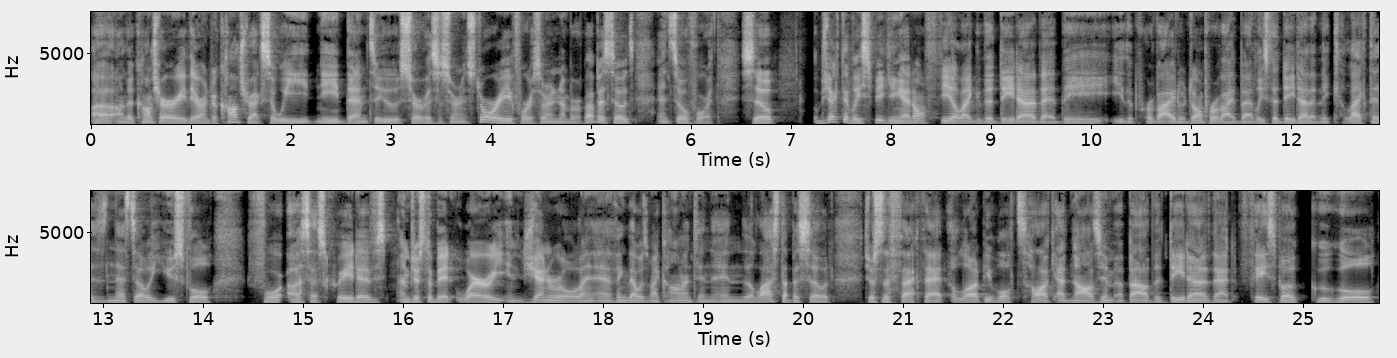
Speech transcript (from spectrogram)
uh, on the contrary, they're under contract, so we need them to service a certain story for a certain number of episodes and so forth. So objectively speaking, I don't feel like the data that they either provide or don't provide, but at least the data that they collect is necessarily useful for us as creatives. I'm just a bit wary in general. And, I think that was my comment in, in the last episode. Just the fact that a lot of people talk ad nauseum about the data that Facebook, Google,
